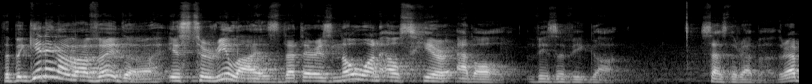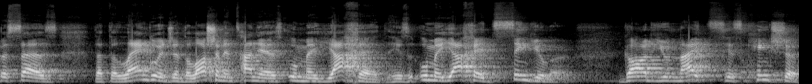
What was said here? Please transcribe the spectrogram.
The beginning of Aveda is to realize that there is no one else here at all vis-a-vis God, says the Rebbe. The Rebbe says that the language in the Lashon in Tanya is umeyached, he's umeyached singular. God unites his kingship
